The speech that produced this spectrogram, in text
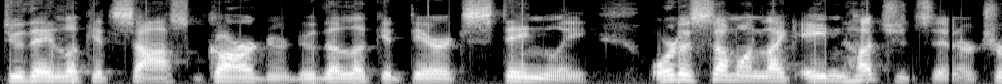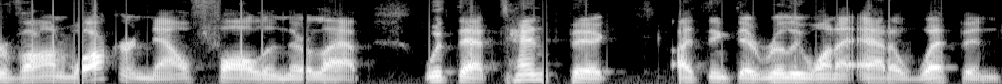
do they look at Sauce Gardner? Do they look at Derek Stingley? Or does someone like Aidan Hutchinson or Travon Walker now fall in their lap? With that 10th pick, I think they really want to add a weapon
